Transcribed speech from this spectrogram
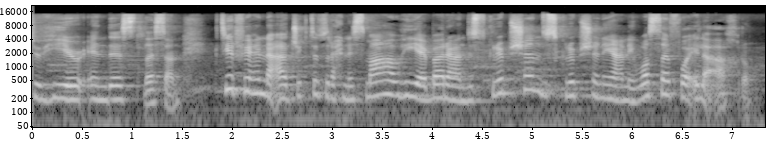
to hear in this lesson كتير في عنا adjectives رح نسمعها وهي عبارة عن description description يعني وصف وإلى آخره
